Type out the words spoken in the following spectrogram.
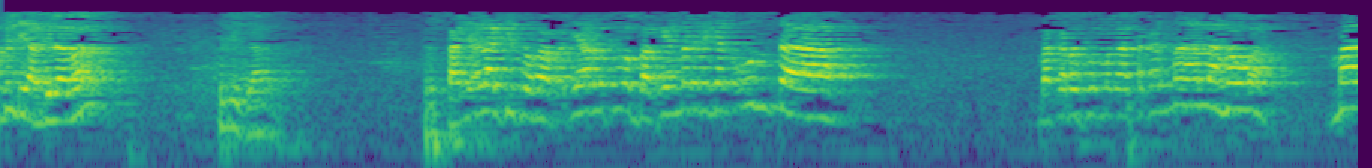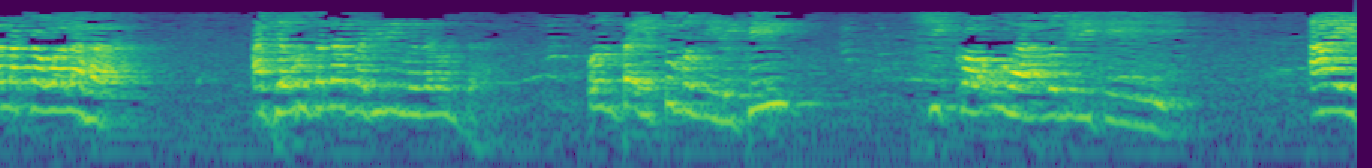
ambil, ya ambil apa? Serigala. Bertanya lagi sahabat, ya Rasulullah bagaimana dengan unta? Maka Rasul mengatakan, malah hawa, malah kawalaha. Ada urusan apa dirimu dengan unta? Unta itu memiliki sikauha, memiliki air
